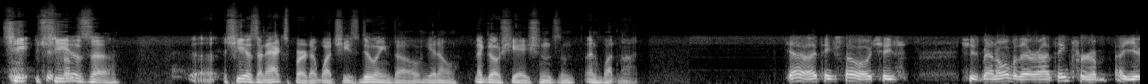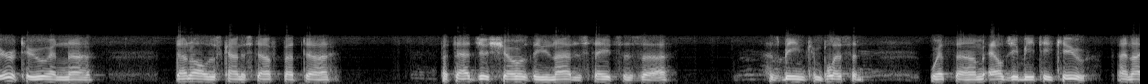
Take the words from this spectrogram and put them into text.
She She's she from- is a uh, she is an expert at what she's doing, though. You know, negotiations and and whatnot. Yeah, I think so. She's she's been over there, I think, for a, a year or two and uh, done all this kind of stuff. But uh, but that just shows the United States is uh, as being complicit with um, LGBTQ, and I,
